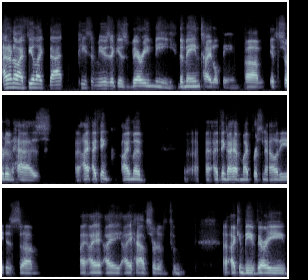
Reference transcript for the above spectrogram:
I don't know. I feel like that piece of music is very me. The main title theme. Um, it sort of has. I, I think I'm a. I, I think I have my personality is. Um, I, I I I have sort of. I can be very.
